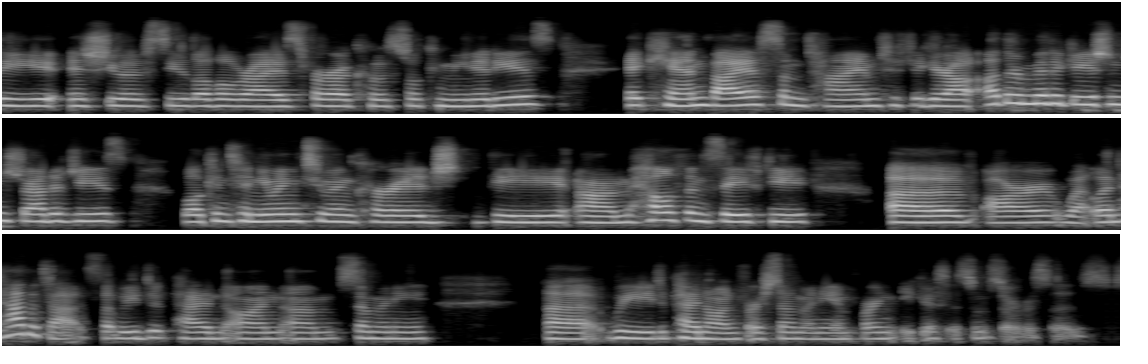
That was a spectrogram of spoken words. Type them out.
the issue of sea level rise for our coastal communities, it can buy us some time to figure out other mitigation strategies while continuing to encourage the um, health and safety of our wetland habitats that we depend on um, so many, uh, we depend on for so many important ecosystem services.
